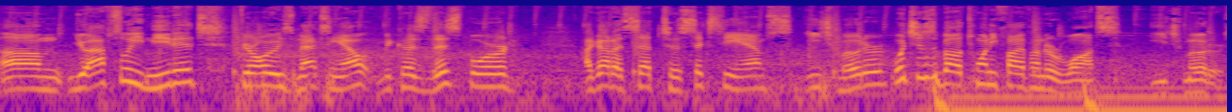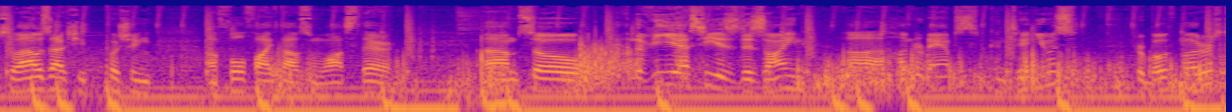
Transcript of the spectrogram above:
Um, you absolutely need it if you're always maxing out because this board, I got it set to 60 amps each motor, which is about 2,500 watts each motor. So I was actually pushing a full 5,000 watts there. Um, so the VESC is designed uh, 100 amps continuous for both motors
